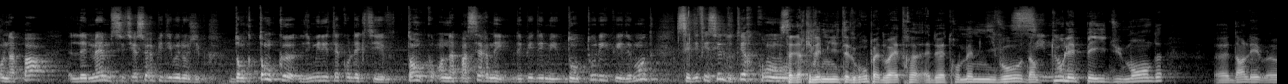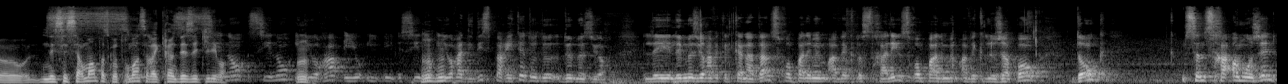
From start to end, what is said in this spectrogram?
on n'a pas les mêmes situations épidémiologiques. Donc tant que l'immunité collective, tant qu'on n'a pas cerné l'épidémie dans tous les pays du monde, c'est difficile de dire qu'on... C'est-à-dire que l'immunité de groupe, elle doit, être, elle doit être au même niveau dans tous les pays du monde euh, dans les, euh, nécessairement parce qu'autrement ça va créer un déséquilibre. Sinon, il, y aura, sinon il y aura des disparités de, de, mesures. Les, les, mesures avec le Canada ne seront pas les mêmes avec l'Australie, ne seront pas les mêmes avec le Japon. Donc ce ne sera homogène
